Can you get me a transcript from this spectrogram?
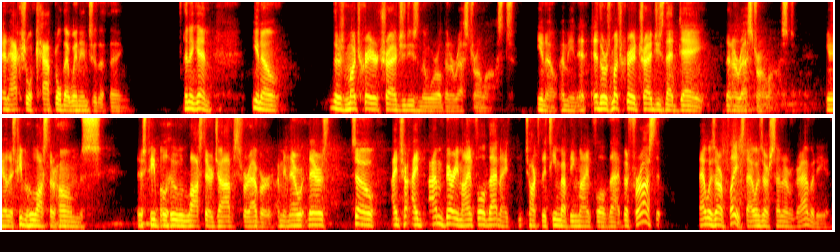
and actual capital that went into the thing. And again, you know, there's much greater tragedies in the world than a restaurant lost you know i mean it, it- there was much greater tragedies that day than a restaurant lost you know there's people who lost their homes. There's people who lost their jobs forever. I mean there there's so i try I, i'm very mindful of that and i talk to the team about being mindful of that. But for us that, that was our place. That was our center of gravity. And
